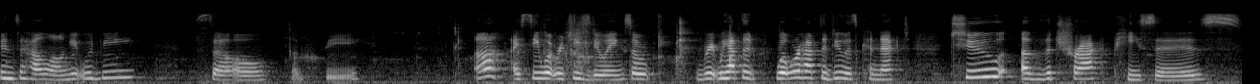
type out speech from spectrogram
into how long it would be. So let's see. Ah, I see what Richie's doing. So we have to, what we have to do is connect two of the track pieces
